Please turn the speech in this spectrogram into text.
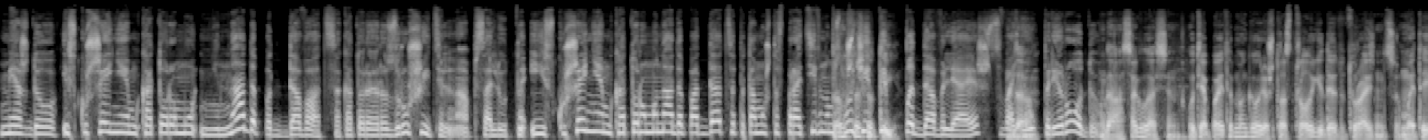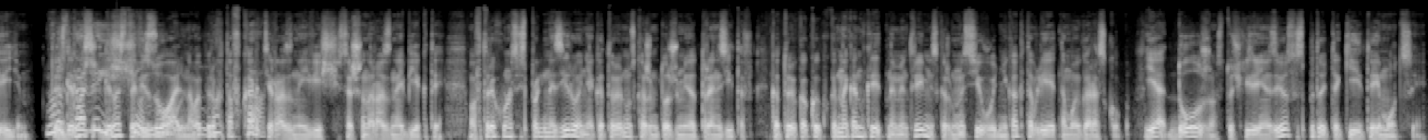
между искушением, которому не надо поддаваться, которое разрушительно абсолютно, и искушением, которому надо поддаться, потому что в противном Потому случае ты ты. подавляешь свою Да. природу. Да, согласен. Вот я поэтому и говорю, что астрология дает эту разницу. Мы это видим. Ну, То есть для нас, для нас это визуально. ну, Во-первых, ну это в карте как? разные вещи, совершенно разные объекты. Во-вторых, у нас есть прогнозирование, которое, ну, скажем, тоже метод транзитов, которое какой, на конкретный момент времени, скажем, на сегодня, как это влияет на мой гороскоп. Я должен, с точки зрения звезд, испытывать такие-то эмоции.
